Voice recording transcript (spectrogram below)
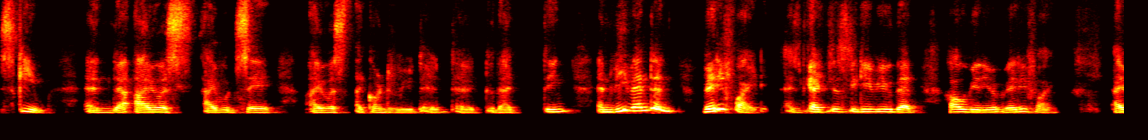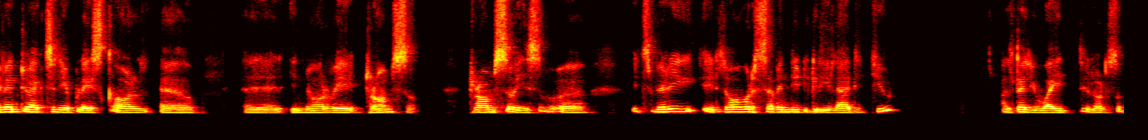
scheme and uh, i was i would say i was i contributed uh, to that thing. And we went and verified it. I, just to give you that how we verify. I went to actually a place called uh, uh, in Norway, Tromsø. Tromsø is uh, it's very it's over 70 degree latitude. I'll tell you why it also.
